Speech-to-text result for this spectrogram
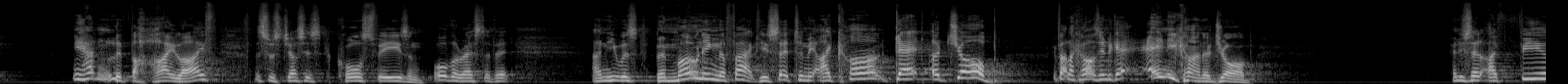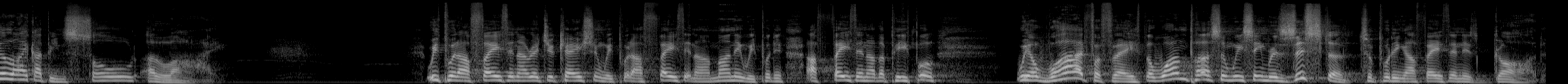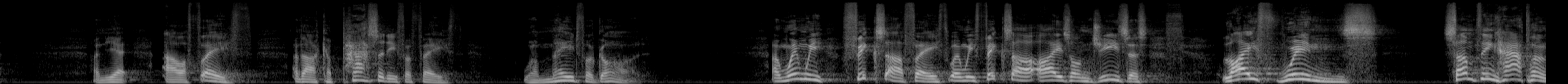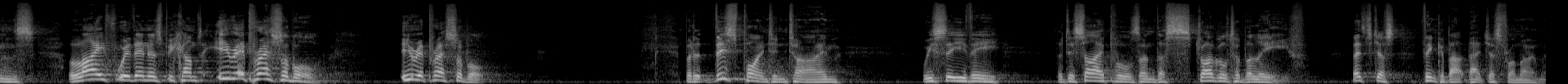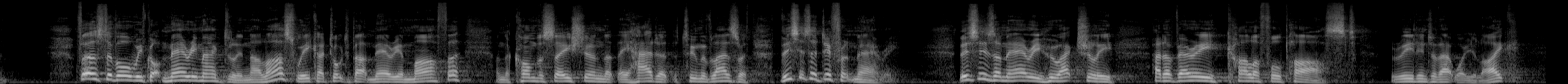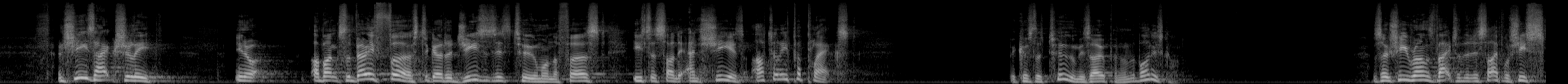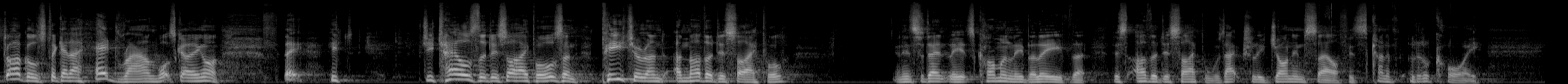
He hadn't lived the high life. This was just his course fees and all the rest of it. And he was bemoaning the fact. He said to me, I can't get a job. In fact, I can't seem to get any kind of job. And he said, I feel like I've been sold a lie. We put our faith in our education, we put our faith in our money, we put our faith in other people. We are wired for faith. The one person we seem resistant to putting our faith in is God. And yet, our faith and our capacity for faith were made for God. And when we fix our faith, when we fix our eyes on Jesus, life wins. Something happens. Life within us becomes irrepressible. Irrepressible. But at this point in time, we see the, the disciples and the struggle to believe. Let's just think about that just for a moment. First of all, we've got Mary Magdalene. Now, last week I talked about Mary and Martha and the conversation that they had at the tomb of Lazarus. This is a different Mary. This is a Mary who actually had a very colorful past. Read into that what you like. And she's actually, you know, amongst the very first to go to Jesus' tomb on the first Easter Sunday, and she is utterly perplexed because the tomb is open and the body's gone. So she runs back to the disciples. She struggles to get her head round what's going on. They, he, she tells the disciples, and Peter and another disciple, and incidentally, it's commonly believed that this other disciple was actually John himself. It's kind of a little coy.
